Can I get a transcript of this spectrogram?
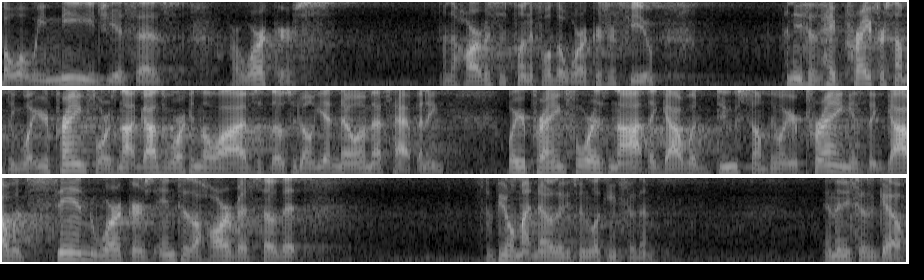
But what we need, Jesus says, are workers. And the harvest is plentiful, the workers are few. And he says, hey, pray for something. What you're praying for is not God's work in the lives of those who don't yet know him. That's happening. What you're praying for is not that God would do something. What you're praying is that God would send workers into the harvest so that, so that people might know that He's been looking for them. And then He says, Go.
